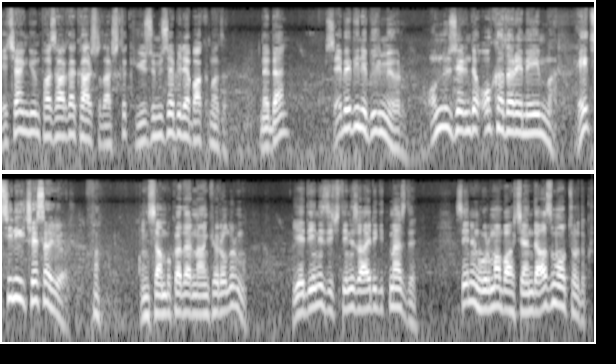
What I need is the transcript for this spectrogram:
Geçen gün pazarda karşılaştık, yüzümüze bile bakmadı. Neden? Sebebini bilmiyorum. Onun üzerinde o kadar emeğim var. Hepsini içe sayıyor. İnsan bu kadar nankör olur mu? Yediğiniz içtiğiniz ayrı gitmezdi. Senin hurma bahçende az mı oturduk?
